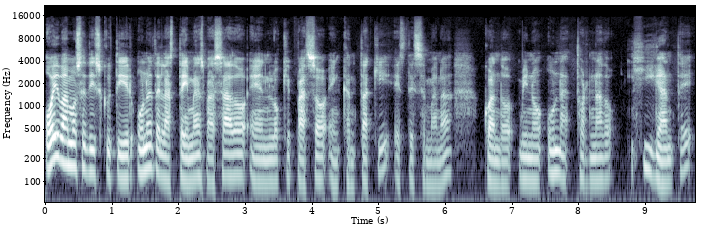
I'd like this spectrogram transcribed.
Hoy vamos a discutir uno de los temas basado en lo que pasó en Kentucky esta semana cuando vino un tornado gigante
